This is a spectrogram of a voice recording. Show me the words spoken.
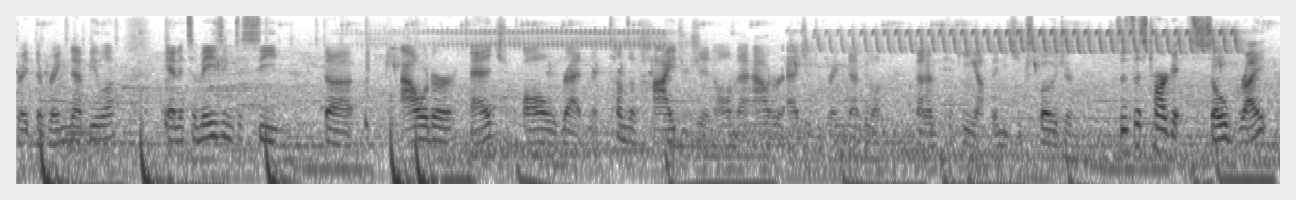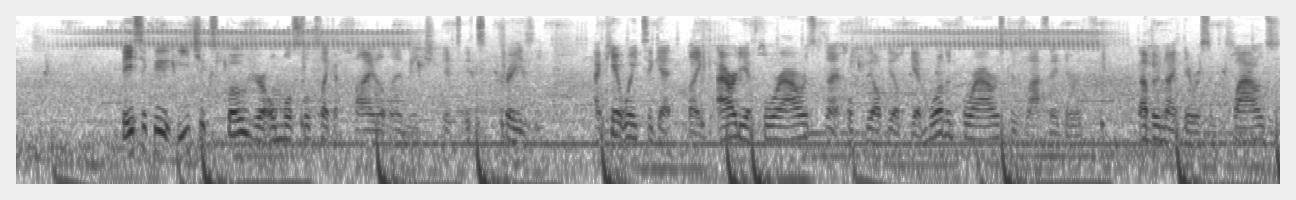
right, the Ring Nebula. And it's amazing to see the outer edge all red, like tons of hydrogen on the outer edge of the Ring Nebula that I'm picking up in each exposure. Since this target is so bright, basically each exposure almost looks like a final image. It's, it's crazy. I can't wait to get, like, I already have four hours tonight. Hopefully I'll be able to get more than four hours because last night there was, the other night there were some clouds.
